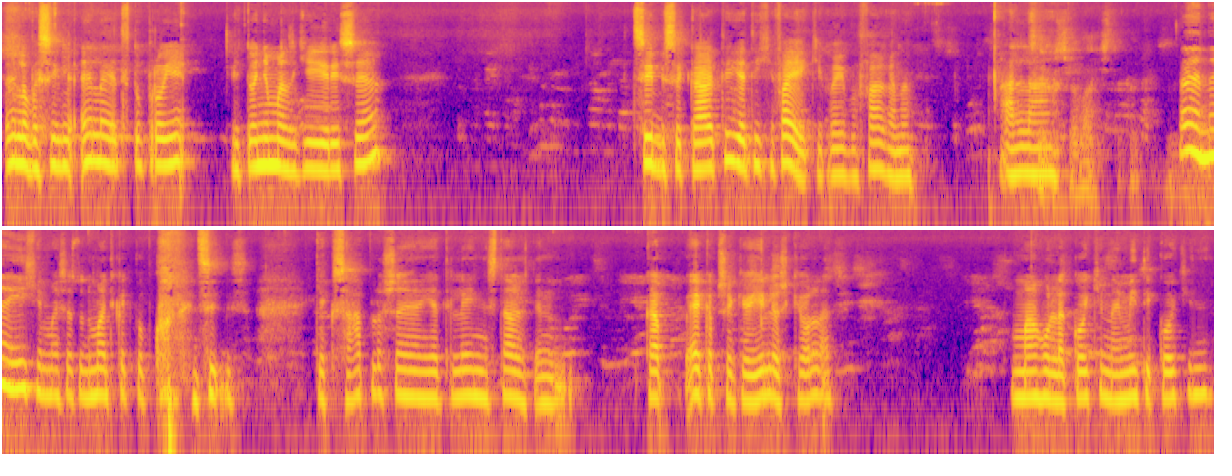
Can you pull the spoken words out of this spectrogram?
Έλα Βασίλη, έλα έτσι το πρωί. Η Τόνια μας γύρισε. Τσίμπησε κάτι γιατί είχε φάει εκεί βέβαια, φάγανε. Αλλά... Σε ελάχιστα. Ε, ναι, είχε μέσα στο ντομάτι κάτι ποπκόρν τσίμπησε. Και ξάπλωσε γιατί λέει είναι στάζεται. Έκαψε και ο ήλιος κιόλας. Μάγουλα κόκκινα, μύτη κόκκινη.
